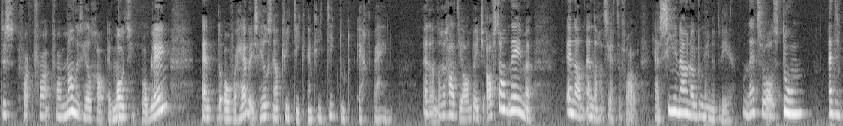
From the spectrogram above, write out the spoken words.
Dus voor, voor, voor een man is heel gauw emotie, probleem. En erover hebben is heel snel kritiek. En kritiek doet echt pijn. En dan gaat hij al een beetje afstand nemen. En dan, en dan zegt de vrouw: Ja, zie je nou, nou doe je het weer. Net zoals toen. En die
